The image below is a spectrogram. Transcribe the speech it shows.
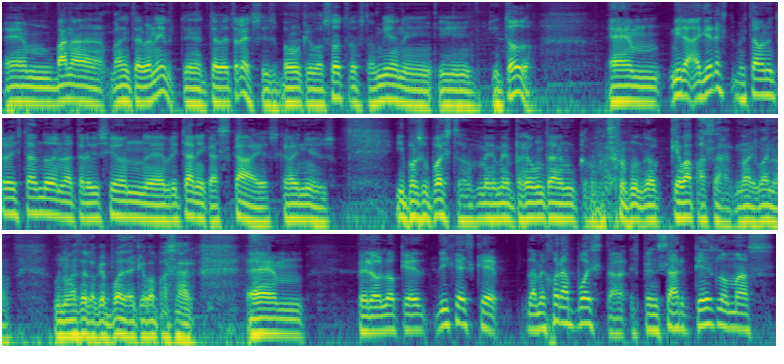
em, van, a, van a intervenir eh, TV3 y supongo que vosotros también y, y- y todo. Em, mira, ayer est- me estaban entrevistando en la televisión eh, británica Sky, Sky News, y por supuesto me, me preguntan, como todo el mundo, qué va a pasar, ¿no? Y bueno, uno hace lo que puede, qué va a pasar. Em, pero lo que dije es que la mejor apuesta es pensar qué es lo más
